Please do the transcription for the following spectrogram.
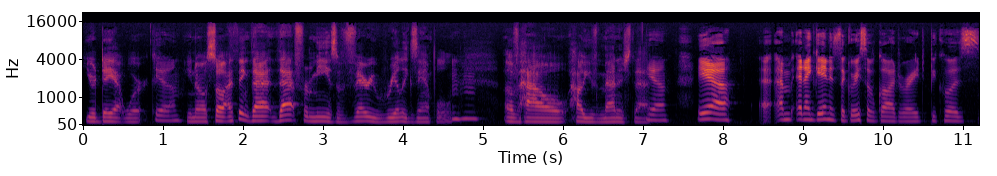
your day at work. Yeah. You know so i think that that for me is a very real example of how how you've managed that. Yeah, yeah. Um, and again, it's the grace of God, right? Because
